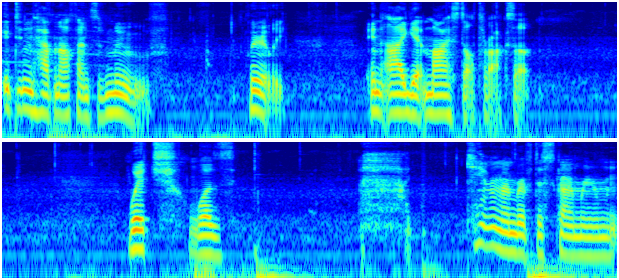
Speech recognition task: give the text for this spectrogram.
It didn't have an offensive move. Clearly. And I get my stealth rocks up. Which was... I can't remember if this Skarmory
